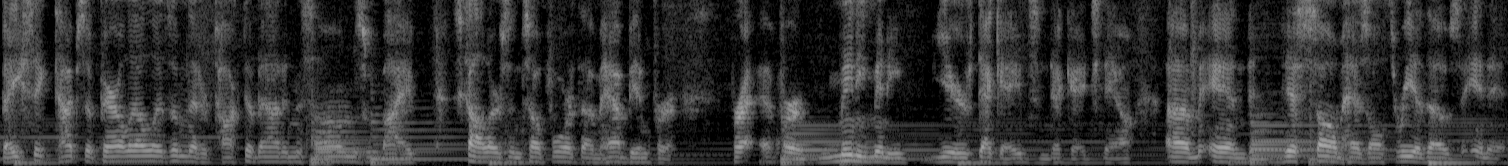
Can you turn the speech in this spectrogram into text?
basic types of parallelism that are talked about in the Psalms by scholars and so forth. Um, have been for for for many, many years, decades and decades now. Um, and this psalm has all three of those in it.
